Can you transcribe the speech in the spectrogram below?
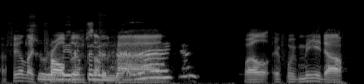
I feel like Should we meet up problems in the I've nether, I had. guess? Well, if we meet up,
